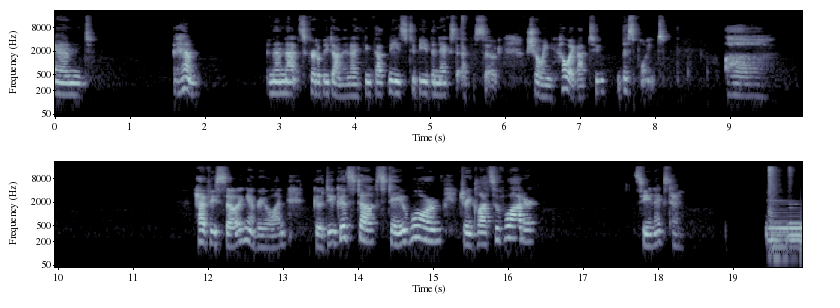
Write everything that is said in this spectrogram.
and hem. And then that skirt will be done. And I think that needs to be the next episode, showing how I got to this point. Uh, happy sewing, everyone. Go do good stuff. Stay warm. Drink lots of water. See you next time.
